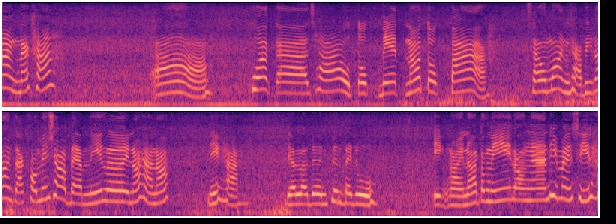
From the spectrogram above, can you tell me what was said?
ากนะคะ อ่าพวกอ่าชาวตกเบ็ดเนาะตกปลาแซลมอนค่ะพี่น้องจากเขาไม่ชอบแบบนี้เลยเนาะค่ะเนาะนี่ค่ะ เดี๋ยวเราเดินขึ้นไปดูอีกหน่อยเนาะตรงนี้โรงงานที่ไม่สีท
